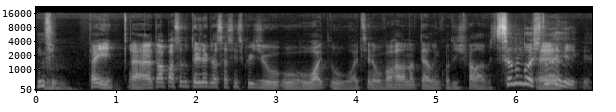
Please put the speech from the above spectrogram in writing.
Enfim. Tá aí. Ah, eu tava passando o trailer do Assassin's Creed, o, o, o, o Odyssey não, o Valhalla na tela enquanto a gente falava. Você não gostou, É. Henrique?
